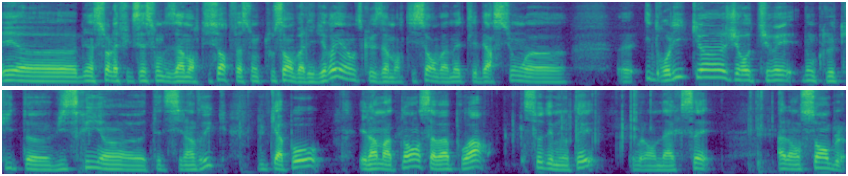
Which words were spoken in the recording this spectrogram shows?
Et euh, bien sûr, la fixation des amortisseurs, de toute façon, tout ça, on va les virer, hein, parce que les amortisseurs, on va mettre les versions euh, hydraulique. J'ai retiré donc le kit visserie hein, tête cylindrique du capot. Et là maintenant, ça va pouvoir se démonter. Voilà, on a accès à l'ensemble.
